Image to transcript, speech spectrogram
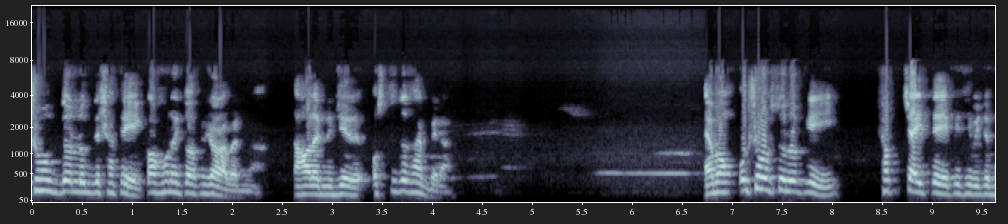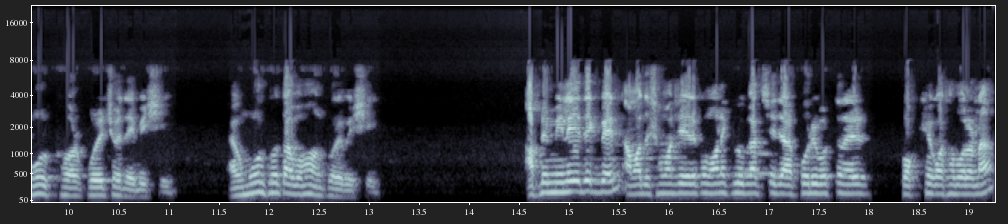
সমুদ্র লোকদের সাথে কখনোই তর্কে জড়াবেন না, তাহলে নিজের অস্তিত্ব থাকবে না। এবং ও সমস্ত লোকই সবচাইতে পৃথিবীতে মূর্খর পরিচয় দেয় বেশি। এবং মূর্খতা বহন করে বেশি। আপনি মিলিয়ে দেখবেন, আমাদের সমাজে এরকম অনেক লোক আছে যারা পরিবর্তনের পক্ষে কথা বলে না,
